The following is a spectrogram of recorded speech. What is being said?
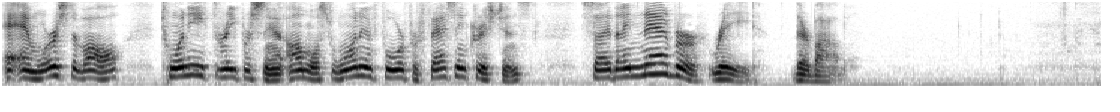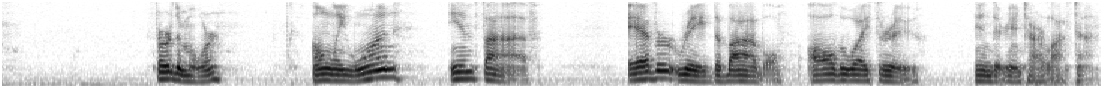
And worst of all, 23%, almost one in four professing Christians, say they never read their Bible. Furthermore, only one in five ever read the Bible all the way through in their entire lifetime.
